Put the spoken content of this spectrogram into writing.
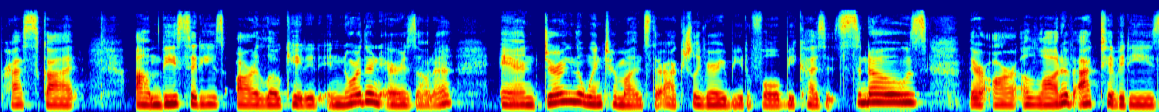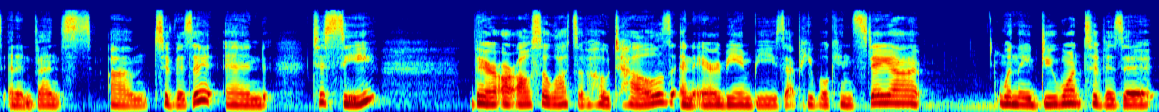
Prescott. Um, these cities are located in northern Arizona. And during the winter months, they're actually very beautiful because it snows. There are a lot of activities and events um, to visit and to see. There are also lots of hotels and Airbnbs that people can stay at when they do want to visit,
